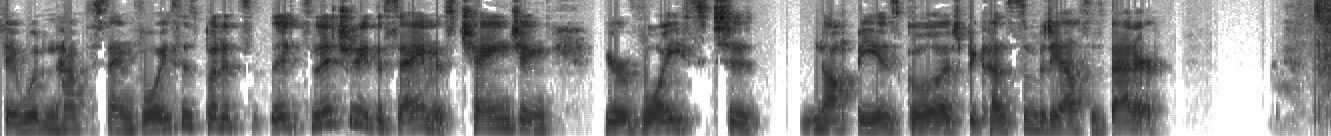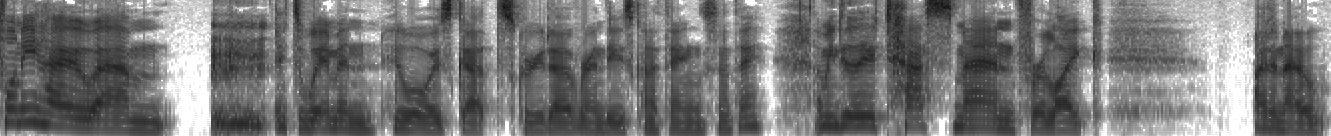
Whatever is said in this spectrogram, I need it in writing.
they wouldn't have the same voices. But it's it's literally the same. It's changing your voice to not be as good because somebody else is better. It's funny how um, it's women who always get screwed over in these kind of things, don't they? I mean, do they test men for like, I don't know,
